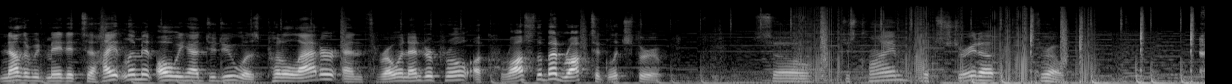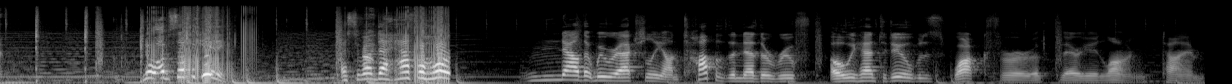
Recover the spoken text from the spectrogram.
Now that we'd made it to height limit, all we had to do was put a ladder and throw an ender pearl across the bedrock to glitch through. So, just climb, look straight up, throw. No, I'm suffocating! I survived a half a heart! Now that we were actually on top of the nether roof, all we had to do was walk for a very long time.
